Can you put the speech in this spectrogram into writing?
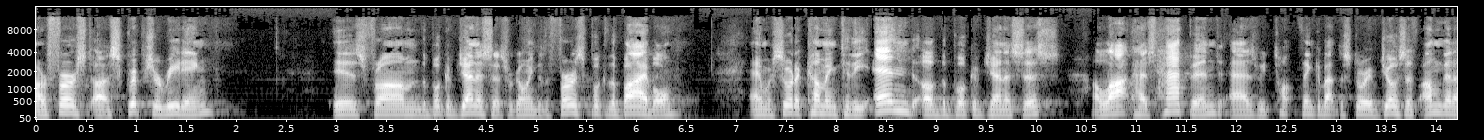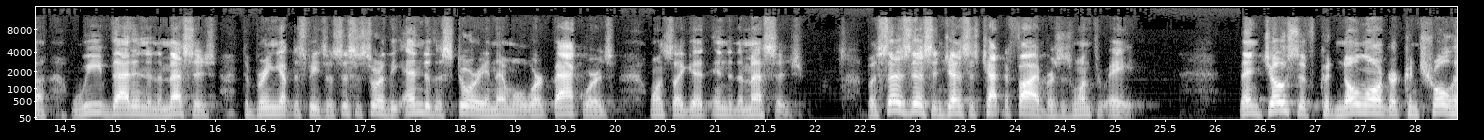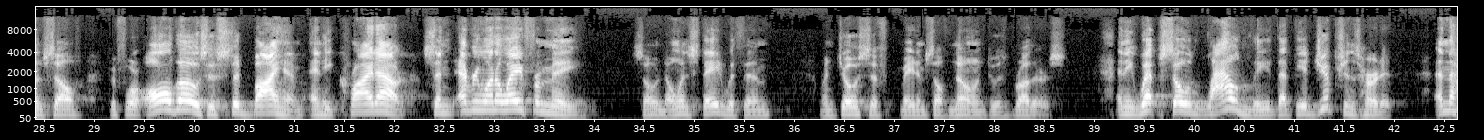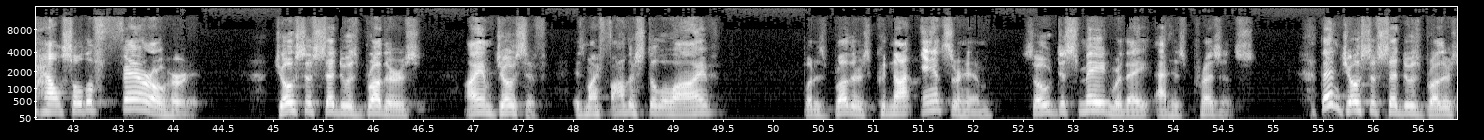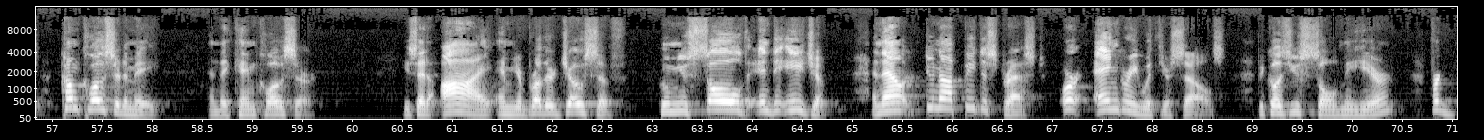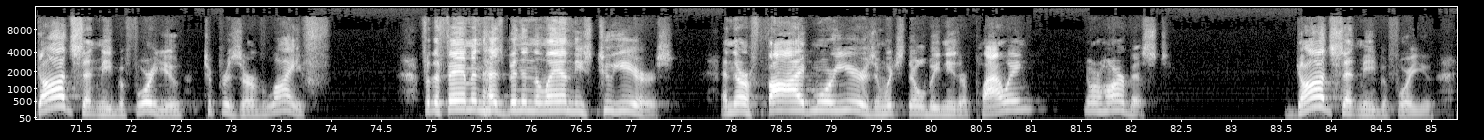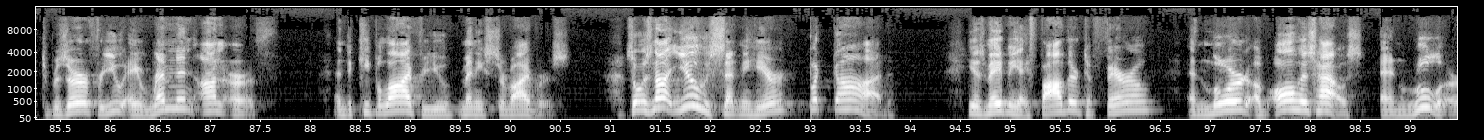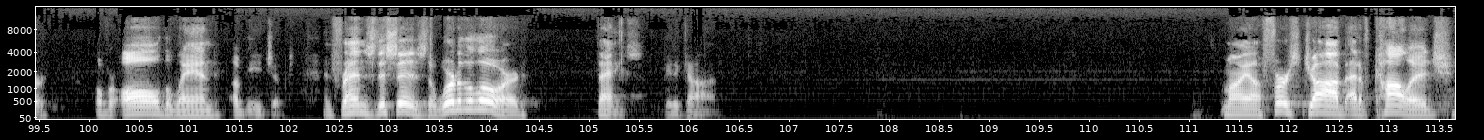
Our first uh, scripture reading is from the book of Genesis. We're going to the first book of the Bible, and we're sort of coming to the end of the book of Genesis. A lot has happened as we talk, think about the story of Joseph. I'm going to weave that into the message to bring you up to speed. So, this is sort of the end of the story, and then we'll work backwards once I get into the message. But says this in Genesis chapter 5, verses 1 through 8. Then Joseph could no longer control himself before all those who stood by him, and he cried out, Send everyone away from me. So no one stayed with him when Joseph made himself known to his brothers. And he wept so loudly that the Egyptians heard it, and the household of Pharaoh heard it. Joseph said to his brothers, I am Joseph. Is my father still alive? But his brothers could not answer him, so dismayed were they at his presence. Then Joseph said to his brothers, Come closer to me and they came closer. He said, I am your brother Joseph, whom you sold into Egypt. And now do not be distressed or angry with yourselves because you sold me here. For God sent me before you to preserve life. For the famine has been in the land these two years, and there are five more years in which there will be neither plowing nor harvest. God sent me before you to preserve for you a remnant on earth and to keep alive for you many survivors. So it was not you who sent me here, but God. He has made me a father to Pharaoh and Lord of all his house and ruler over all the land of Egypt. And friends, this is the word of the Lord. Thanks be to God. My uh, first job out of college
